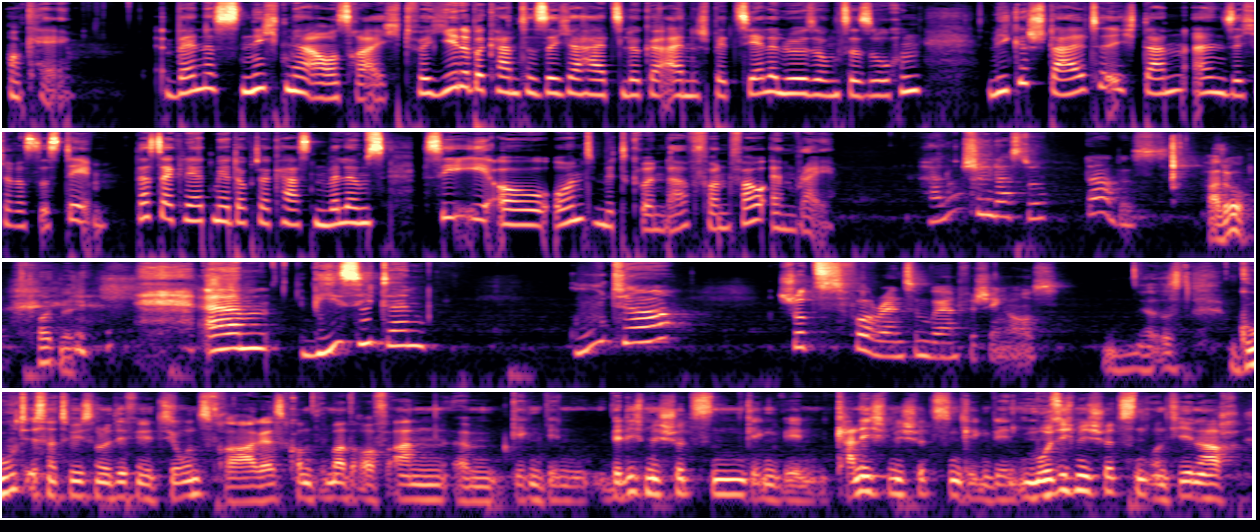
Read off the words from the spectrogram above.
Okay, wenn es nicht mehr ausreicht, für jede bekannte Sicherheitslücke eine spezielle Lösung zu suchen, wie gestalte ich dann ein sicheres System? Das erklärt mir Dr. Carsten Willems, CEO und Mitgründer von VMray. Hallo, schön, dass du da bist. Hallo, freut mich. ähm, wie sieht denn guter Schutz vor Ransomware und Phishing aus? Ja, ist, gut ist natürlich so eine Definitionsfrage. Es kommt immer darauf an, ähm, gegen wen will ich mich schützen, gegen wen kann ich mich schützen, gegen wen muss ich mich schützen und je nach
